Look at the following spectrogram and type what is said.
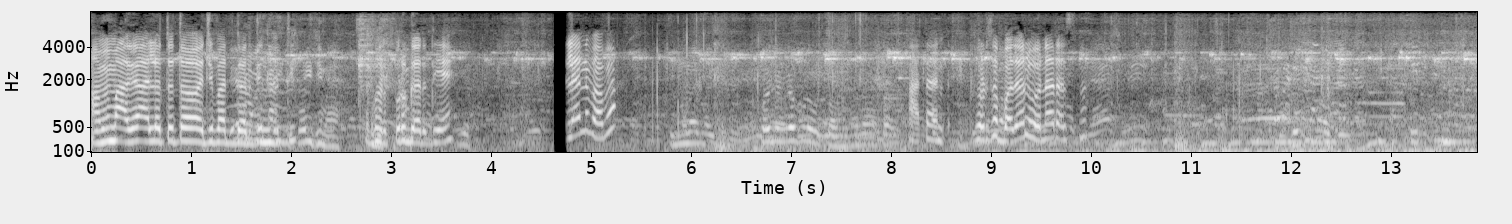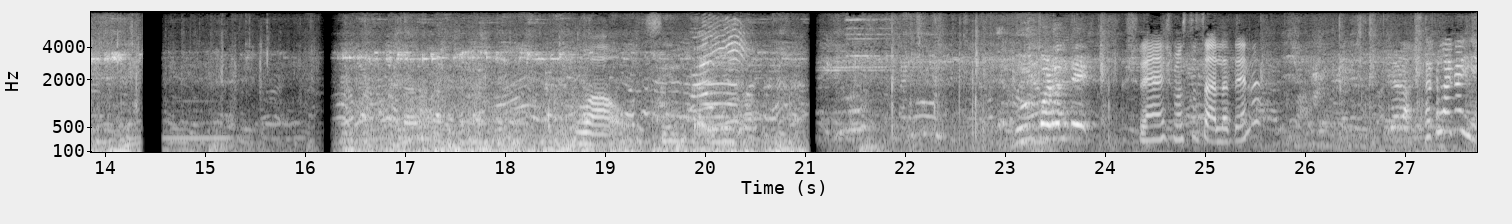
आम्ही मागे आलो होतो तर अजिबात गर्दी नव्हती. भरपूर गर्दी आहे. ना बाबा? आता थोडस बदल होणारच ना. वाव श्रेयांश मस्त चालत आहे ना. थकला काय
